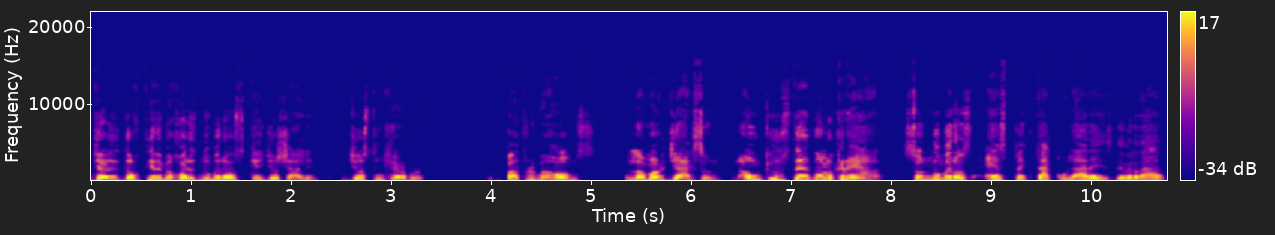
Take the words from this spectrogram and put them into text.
Jared Goff tiene mejores números que Josh Allen, Justin Herbert, Patrick Mahomes, Lamar Jackson, aunque usted no lo crea. Son números espectaculares, de verdad.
